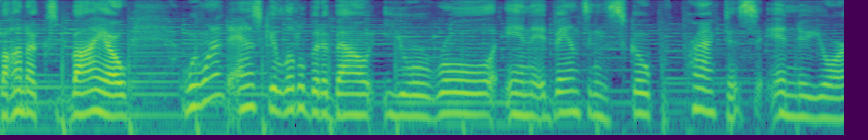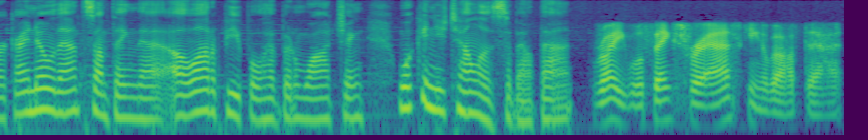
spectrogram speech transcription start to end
Baudax Bio. We wanted to ask you a little bit about your role in advancing the scope of practice in New York. I know that's something that a lot of people have been watching. What can you tell us about that? Right. Well, thanks for asking about that.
